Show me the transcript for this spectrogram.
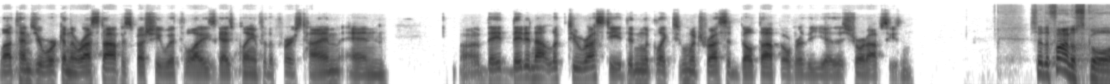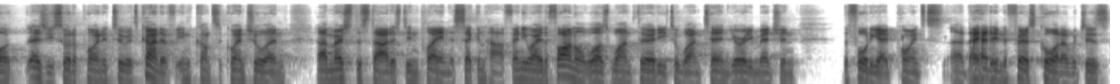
a lot of times you're working the rust off, especially with a lot of these guys playing for the first time, and uh, they they did not look too rusty. It didn't look like too much rust had built up over the uh, the short off season. So the final score, as you sort of pointed to, it's kind of inconsequential, and uh, most of the starters didn't play in the second half. Anyway, the final was 130 to 110. You already mentioned the 48 points uh, they had in the first quarter, which is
